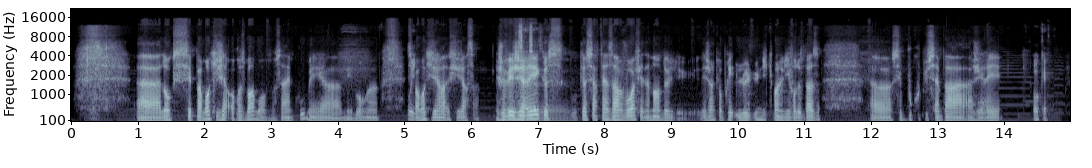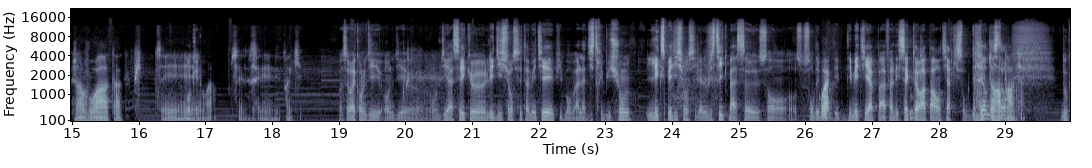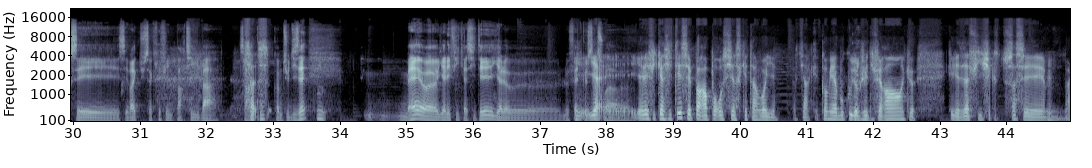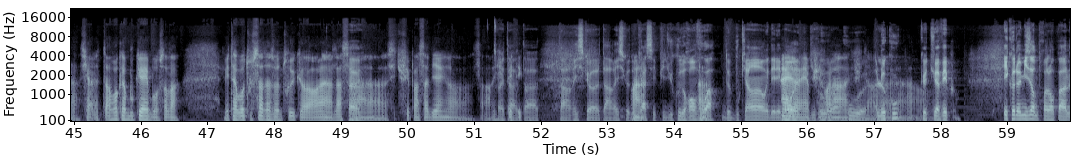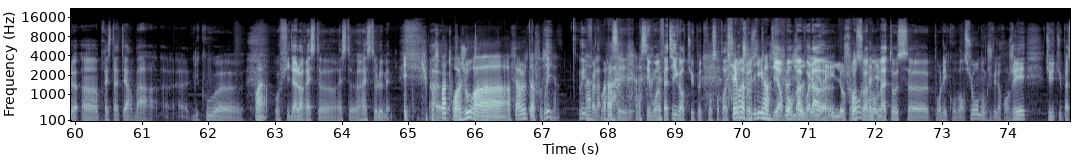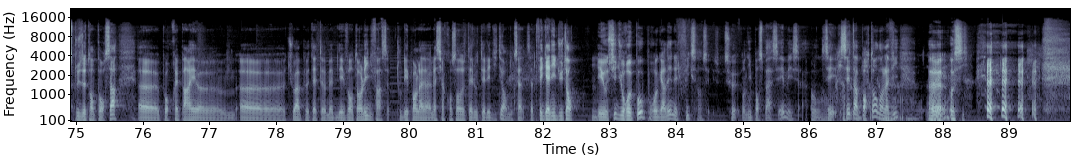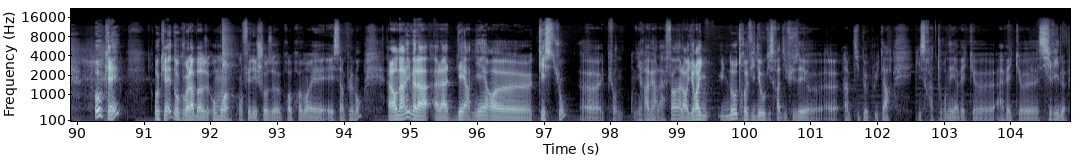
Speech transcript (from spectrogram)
Heu, donc c'est pas moi qui gère heureusement, bon, ça a un coût, mais heu, mais bon, heu, c'est pas moi qui gère qui gère ça. Je vais Ça ça gérer que que certains envois finalement de les gens qui ont pris le uniquement le livre de base, c'est beaucoup plus simple à à gérer. OK. J'envoie, tac, puis c'est OK. voilà, tranquille. Bah, c'est vrai qu'on le dit on le dit, on le dit assez que l'édition, c'est un métier et puis bon, bah, la distribution, l'expédition aussi, la logistique, bah, ce sont ce sont des Ouais, des des métiers à enfin des secteurs à part entière qui sont bien distincts. Donc c'est vrai que tu sacrifies une partie, bah, ça coût, comme tu disais, mmh, m mais heu, il y a l'efficacité, il y a le le fait que y ça soit, il y a l'efficacité, c'est par rapport aussi à ce qui est envoyé. C'est-à-dire que comme il y a beaucoup oui. d'objets différents, qu'il y a des affiches que tout ça c'est, Mmh. mmh, voilà, si tu envoies qu'un bouquin, bon ça va. Mais tu envoies tout ça dans un truc, alors là ouais. ça si tu fais pas ça bien, ça arrive Ouais, tu péter quoi. as un risque, tu un risque de Voilà, casse et puis du coup de renvoi de bouquins ou d'éléments ouais et du coup voilà le coût que tu avais économisé en ne prenant pas un prestataire, bah, heu, du coup, voilà. au final reste, reste reste le même. Et tu passes pas Heu 3 jours à à faire le taf aussi, Oui, hein. Oui, Hein, voilà, voilà. c'est moins fatigant, tu peux te concentrer sur autre chose. Fatigant, dire: «Bon, bah, chose. Voilà, heu, ils le je reçois mon matos, heu, pour les conventions, donc je vais le ranger». Tu tu passes plus de temps pour ça, heu, pour préparer, heu, tu vois, peut-être même des ventes en ligne, enfin, ça tout dépend la la circonstance de tel ou tel éditeur, donc ça ça te fait gagner du temps Mmh. et aussi du repos pour regarder Netflix, hein, parce qu'on n'y pense pas assez, mais Oh, c'est important dans la vie, oui. aussi. OK, OK, donc voilà, bah, au moins on fait les choses, heu, proprement et simplement. Alors on arrive à la dernière, heu, question, heu, et puis on ira vers la fin. Alors il y aura une autre vidéo qui sera diffusée, un petit peu plus tard, qui sera tournée avec, avec, Cyril,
